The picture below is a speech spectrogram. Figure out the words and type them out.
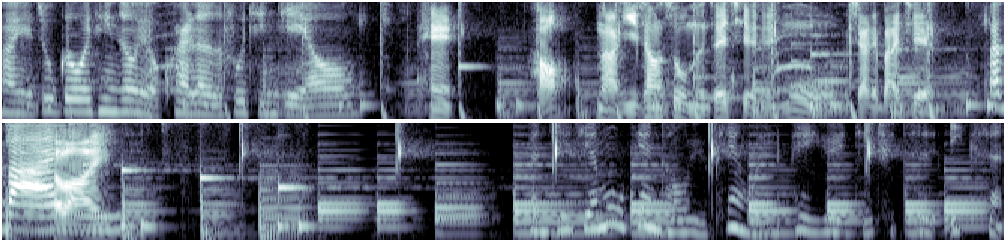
那也祝各位听众有快乐的父亲节哦。嘿，好，那以上是我们这一期的节目，我们下礼拜见，拜拜，拜拜。本集节目片头与片尾配乐截取自 Ikson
